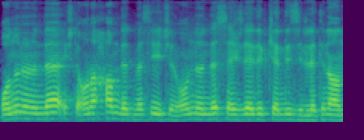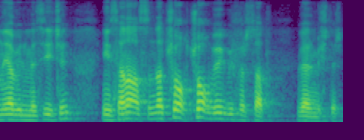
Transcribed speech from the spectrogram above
Onun önünde işte ona hamd etmesi için, onun önünde secde edip kendi zilletini anlayabilmesi için insana aslında çok çok büyük bir fırsat vermiştir.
